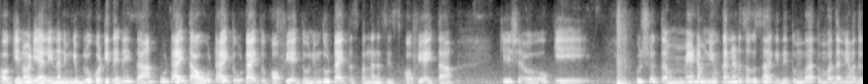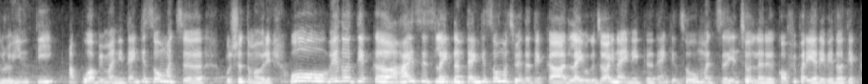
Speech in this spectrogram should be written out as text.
ಓಕೆ ನೋಡಿ, ಅಲ್ಲಿ ನಾನು ನಿಮಗೆ ಬ್ಲೂ ಕೊಟ್ಟಿದ್ದೇನೆ, ಆಯ್ತಾ? ಊಟ ಆಯ್ತಾ? ಊಟ ಆಯ್ತು ಊಟ ಆಯ್ತು ಕಾಫಿ ಆಯ್ತು. ನಿಮ್ದು ಊಟ ಆಯ್ತಾ ಸ್ಪಂದನ ಸಿಸ್ ಕಾಫಿ ಆಯ್ತಾ? ಕೇಶವ್ ಓಕೆ ಪುರುಷೋತ್ತಮ್ ಮೇಡಮ್ ನೀವು ಕನ್ನಡ ಸೊಗಸಾಗಿದೆ ತುಂಬ ತುಂಬ ಧನ್ಯವಾದಗಳು. ಇಂತಿ, ಅಪ್ಪು, ಅಭಿಮಾನಿ. Thank you so much Purushottam ಅವರೇ. ಓ ವೇದವತಿ ಅಕ್ಕ hi sis like done thank you so much Vedavati ಅಕ್ಕ ಅದು ಲೈವ್ಗೆ ಜಾಯಿನ್ ಆಯ್ನಿಕ್ ಥ್ಯಾಂಕ್ ಯು ಸೋ ಮಚ್ ಎಂಚೋಲ್ಲರ್ ಕಾಫಿ ಪರಿಯಾರೆ ವೇದವತಿ ಅಕ್ಕ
